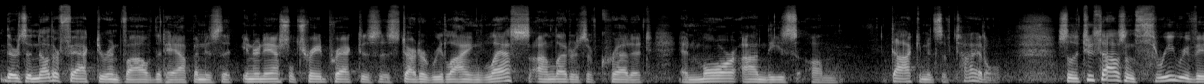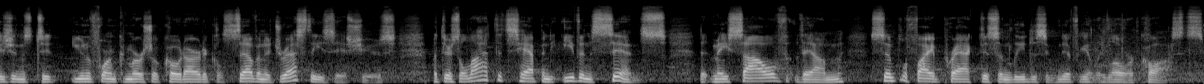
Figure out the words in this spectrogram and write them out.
there's another factor involved that happened is that international trade practices started relying less on letters of credit and more on these um, documents of title. So the 2003 revisions to Uniform Commercial Code Article 7 address these issues, but there's a lot that's happened even since that may solve them, simplify practice, and lead to significantly lower costs.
